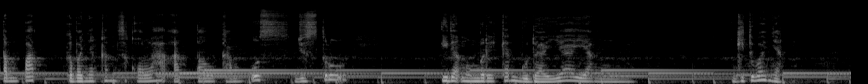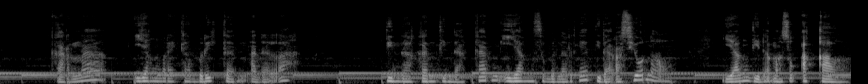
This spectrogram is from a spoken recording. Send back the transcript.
tempat, kebanyakan sekolah atau kampus justru tidak memberikan budaya yang begitu banyak. Karena yang mereka berikan adalah tindakan-tindakan yang sebenarnya tidak rasional yang tidak masuk akal.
